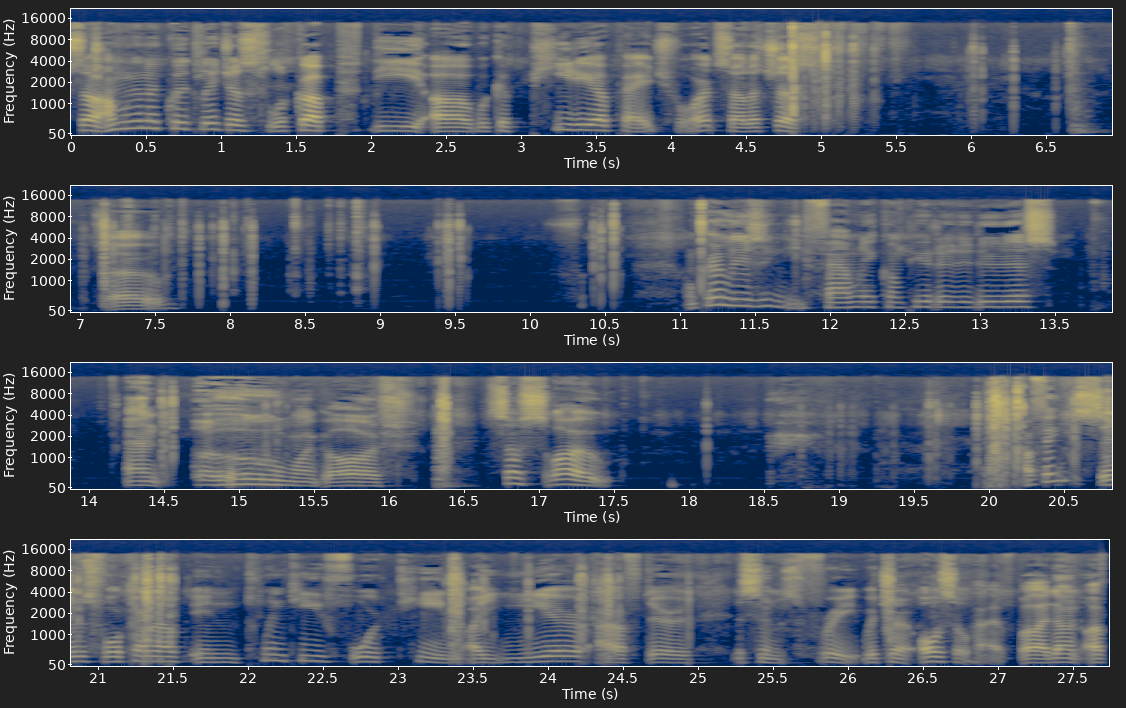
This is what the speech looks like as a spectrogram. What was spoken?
so I'm gonna quickly just look up the uh, Wikipedia page for it. So let's just so I'm currently using the family computer to do this, and oh my gosh, so slow. I think Sims 4 came out in 2014, a year after The Sims 3, which I also have, but I don't. I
